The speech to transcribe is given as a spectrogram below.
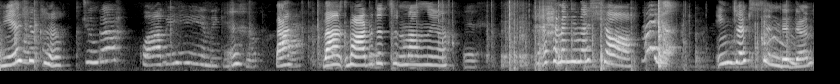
Niye şükür? Çünkü kurabiye yemek istiyor. Ben ben Barbie'de tırmanıyor. He- Hemen in aşağı. Hayır. İneceksin dedim.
